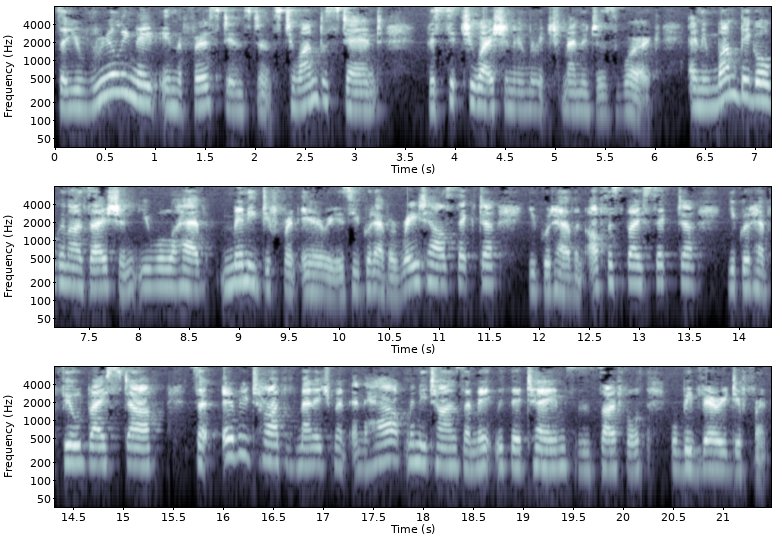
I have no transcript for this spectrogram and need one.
So you really need, in the first instance, to understand the situation in which managers work. And in one big organisation, you will have many different areas. You could have a retail sector, you could have an office based sector, you could have field based staff. So every type of management and how many times they meet with their teams and so forth will be very different.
